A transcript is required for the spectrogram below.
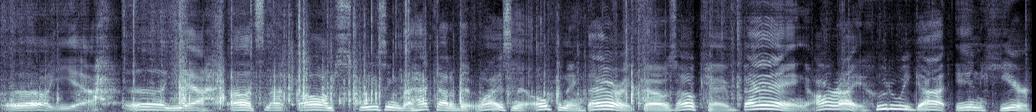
Oh, yeah. Oh, yeah. Oh, it's not. Oh, I'm squeezing the heck out of it. Why isn't it opening? There it goes. Okay. Bang. All right. Who do we got in here?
